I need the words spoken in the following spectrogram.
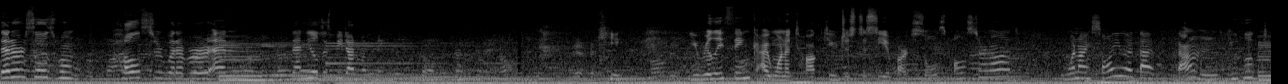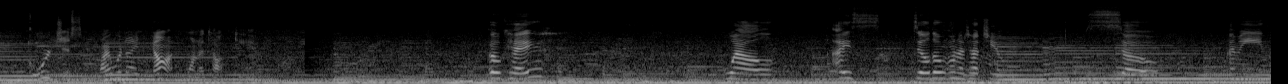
then our souls won't pulse or whatever and then you'll just be done with me. Keith, you really think I want to talk to you just to see if our souls pulsed or not? When I saw you at that fountain, you looked gorgeous. Why would I not want to talk to you? Okay. Well, I still don't want to touch you. So, I mean,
